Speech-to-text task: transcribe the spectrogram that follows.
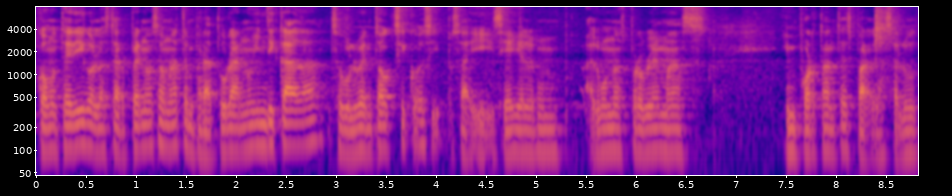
como te digo, los terpenos a una temperatura no indicada se vuelven tóxicos y pues ahí sí hay algunos problemas importantes para la salud.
